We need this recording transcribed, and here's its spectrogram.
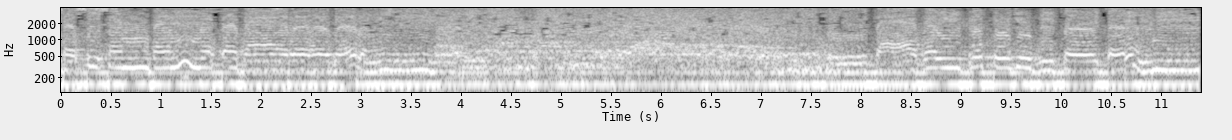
शशि संपन्न सदा रहधरणी वै कृतुजुदित करणी।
